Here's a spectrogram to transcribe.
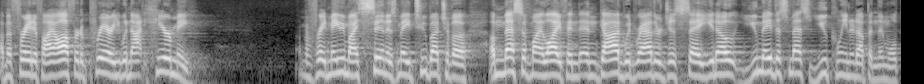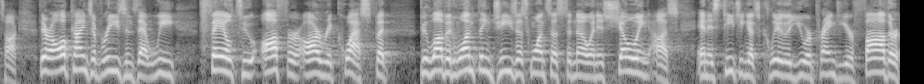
I'm afraid if I offered a prayer, you would not hear me. I'm afraid maybe my sin has made too much of a, a mess of my life, and, and God would rather just say, you know, you made this mess, you clean it up, and then we'll talk. There are all kinds of reasons that we fail to offer our requests, but beloved, one thing Jesus wants us to know and is showing us and is teaching us clearly you are praying to your Father,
